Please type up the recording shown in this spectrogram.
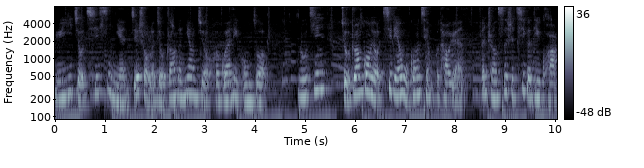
于1974年接手了酒庄的酿酒和管理工作。如今，酒庄共有7.5公顷葡萄园，分成47个地块。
